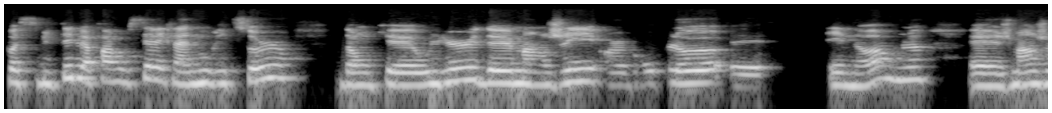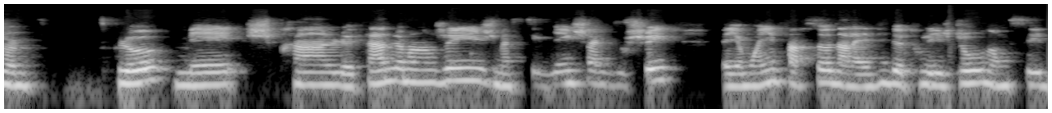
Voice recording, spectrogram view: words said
possibilité de le faire aussi avec la nourriture. Donc, euh, au lieu de manger un gros plat énorme, je mange un petit plat, mais je prends le temps de le manger, je mastique bien chaque bouchée. Il y a moyen de faire ça dans la vie de tous les jours. Donc, c'est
